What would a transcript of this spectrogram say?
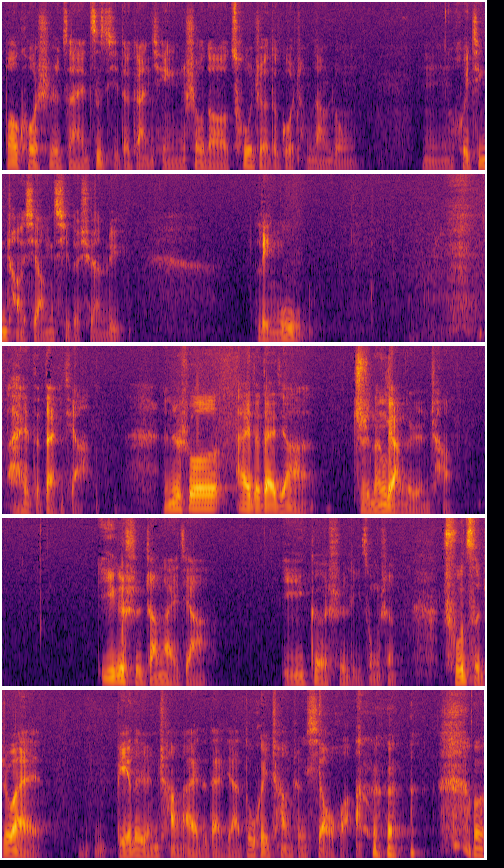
包括是在自己的感情受到挫折的过程当中，嗯，会经常想起的旋律。领悟，爱的代价。人家说，爱的代价只能两个人唱，一个是张艾嘉，一个是李宗盛。除此之外。别的人唱《爱的代价》都会唱成笑话，我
